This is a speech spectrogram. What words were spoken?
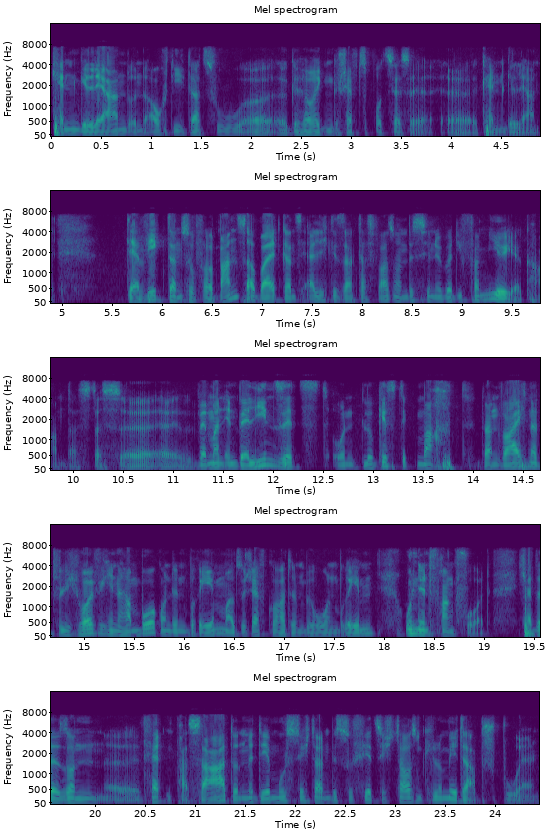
kennengelernt und auch die dazu äh, gehörigen Geschäftsprozesse äh, kennengelernt der Weg dann zur Verbandsarbeit, ganz ehrlich gesagt, das war so ein bisschen über die Familie kam das. das äh, wenn man in Berlin sitzt und Logistik macht, dann war ich natürlich häufig in Hamburg und in Bremen, also Jeffco hatte ein Büro in Bremen und in Frankfurt. Ich hatte so einen äh, fetten Passat und mit dem musste ich dann bis zu 40.000 Kilometer abspulen.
